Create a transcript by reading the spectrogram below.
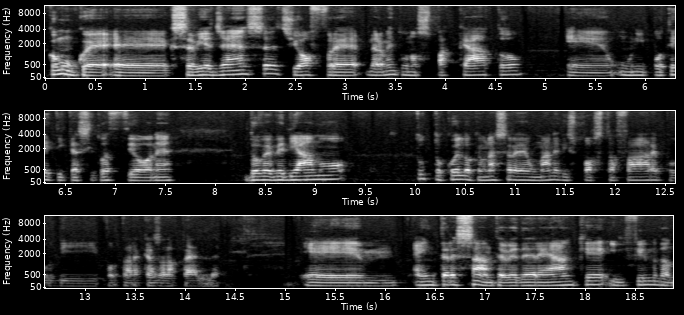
Comunque eh, Xavier Jens ci offre veramente uno spaccato e un'ipotetica situazione dove vediamo tutto quello che un essere umano è disposto a fare pur di portare a casa la pelle. E, ehm, è interessante vedere anche il film da,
